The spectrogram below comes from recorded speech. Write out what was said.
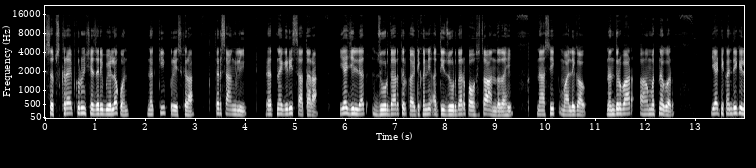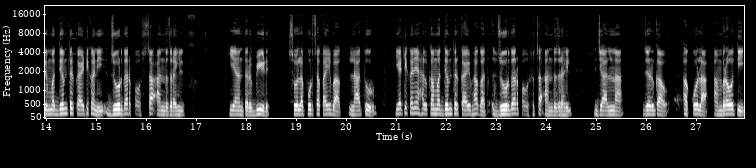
सबस्क्राईब करून शेजारी बेल आयकॉन नक्की प्रेस करा. तर सांगली रत्नागिरी सातारा या जिल्ह्यात जोरदार तर काही ठिकाणी अति जोरदार पावसाचा अंदाज आहे. नाशिक मालेगाव नंदुरबार अहमदनगर या ठिकाणी देखील मध्यम तर काही ठिकाणी जोरदार पावसाचा अंदाज राहील. यानंतर बीड सोलापूरचा काही भाग लातूर या ठिकाणी हलका मध्यम तर काही भागात जोरदार पावसाचा अंदाज राहील. जालना जळगाव अकोला अमरावती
